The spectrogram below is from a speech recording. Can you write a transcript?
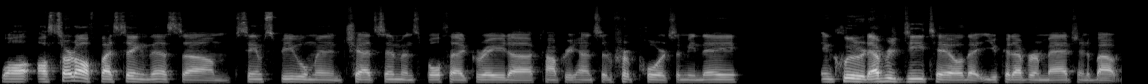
Well, I'll start off by saying this: um, Sam Spiegelman and Chad Simmons both had great, uh, comprehensive reports. I mean, they included every detail that you could ever imagine about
